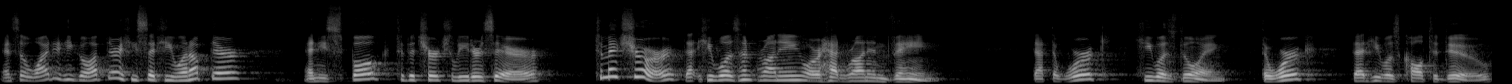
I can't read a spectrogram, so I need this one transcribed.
And so, why did he go up there? He said he went up there and he spoke to the church leaders there to make sure that he wasn't running or had run in vain, that the work he was doing, the work that he was called to do,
